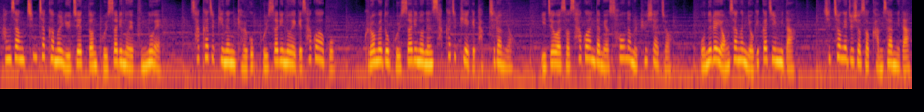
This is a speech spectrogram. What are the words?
항상 침착함을 유지했던 볼살이노의 분노에 사카즈키는 결국 볼살이노에게 사과하고 그럼에도 볼살이노는 사카즈키에게 닥치라며 이제 와서 사과한다며 서운함을 표시하죠. 오늘의 영상은 여기까지입니다. 시청해주셔서 감사합니다.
